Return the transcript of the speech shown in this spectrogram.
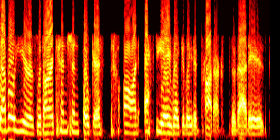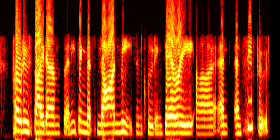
several years with our attention focused on FDA regulated products. So that is produce items, anything that's non meat, including dairy uh, and, and seafood.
